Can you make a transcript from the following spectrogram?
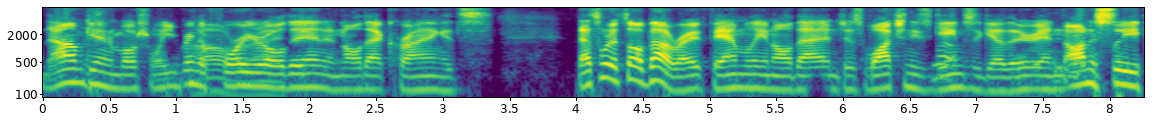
Now I'm getting emotional. When you bring the four year old right. in and all that crying, it's that's what it's all about, right? Family and all that, and just watching these well, games together. And honestly,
